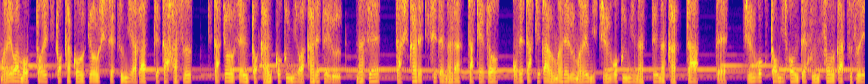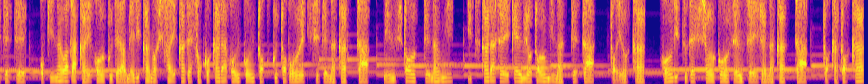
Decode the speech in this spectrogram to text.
前はもっと駅とか公共施設に上がってたはず。北朝鮮と韓国に分かれてる。なぜ？確か歴史で習ったけど、俺たちが生まれる前に中国になってなかった。で、中国と日本で紛争が続いてて、沖縄が解放区でアメリカの支配下でそこから香港特区と貿易してなかった。民主党って何？いつから政権与党になってた？というか、法律で首相公選制じゃなかったとかとか、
